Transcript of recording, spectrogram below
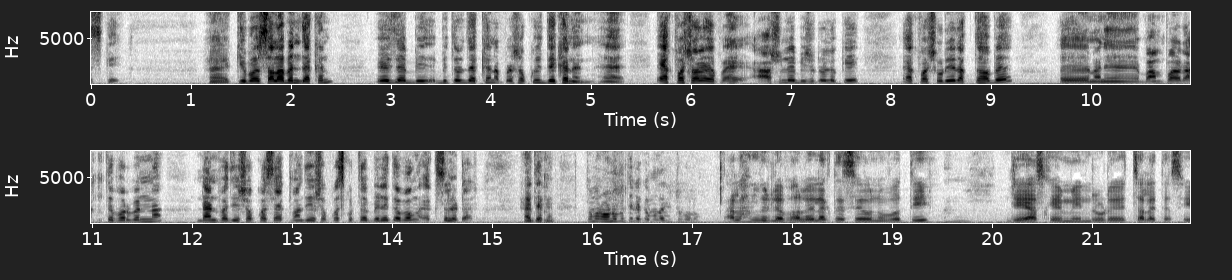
আজকে। হ্যাঁ কীভাবে চালাবেন দেখেন? এই যে ভিতরে দেখেন আপনারা সব কিছু দেখে নেন। হ্যাঁ এক পা সরে হ্যাঁ, আসলে বিষয়টা হলো কি এক পা সরিয়ে রাখতে হবে মানে বাম পা রাখতে পারবেন না ডান পা দিয়ে সব কাজ এক পা দিয়ে সব কাজ করতে হবে ব্রেক এবং অ্যাক্সেলেটার হ্যাঁ দেখেন তোমার অনুভূতিটা কেমন লাগে একটু বলো? আলহামদুলিল্লাহ ভালোই লাগতেছে অনুভূতি যে আজকে মেন রোডে চালাইতেছি।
